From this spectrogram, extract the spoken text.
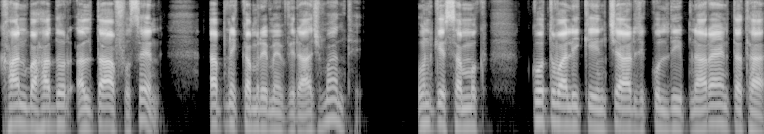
खान बहादुर, अल्ताफ हुसैन अपने कमरे में विराजमान थे। उनके सम्मुख कोतवाली के इंचार्ज कुलदीप नारायण तथा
